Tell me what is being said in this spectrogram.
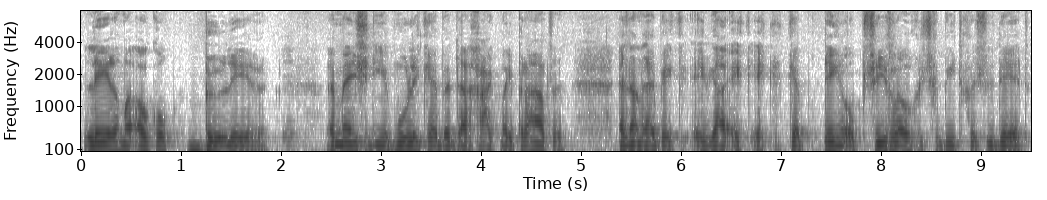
leren, maar ook op beleren. En mensen die het moeilijk hebben, daar ga ik mee praten. En dan heb ik, ja, ik, ik, ik heb dingen op psychologisch gebied gestudeerd.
